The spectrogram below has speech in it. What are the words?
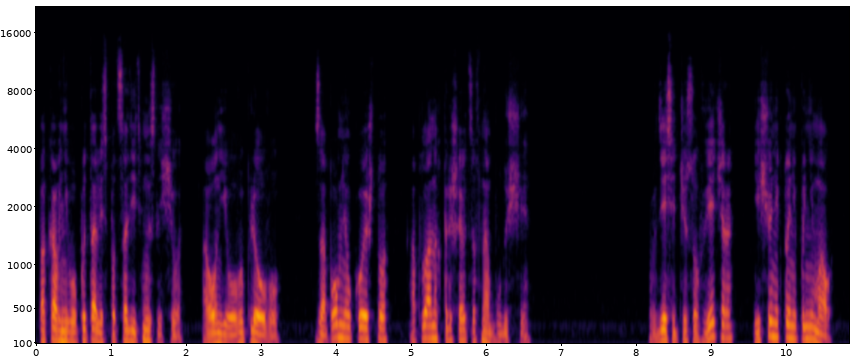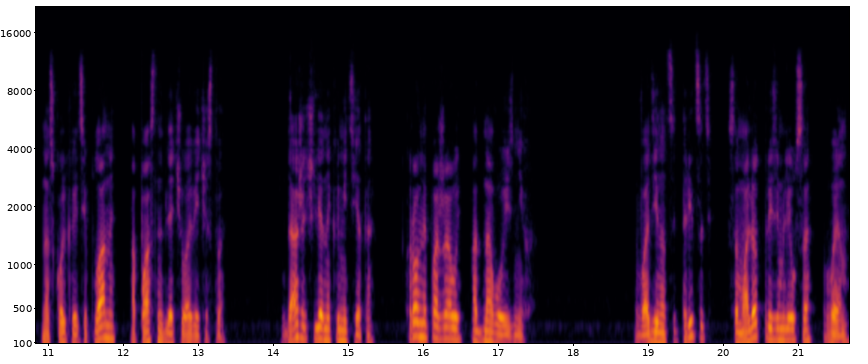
пока в него пытались подсадить мыслящего, а он его выплевывал, запомнил кое-что о планах пришельцев на будущее. В 10 часов вечера еще никто не понимал, насколько эти планы опасны для человечества. Даже члены комитета, кроме, пожалуй, одного из них. В 11.30 самолет приземлился в Н.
